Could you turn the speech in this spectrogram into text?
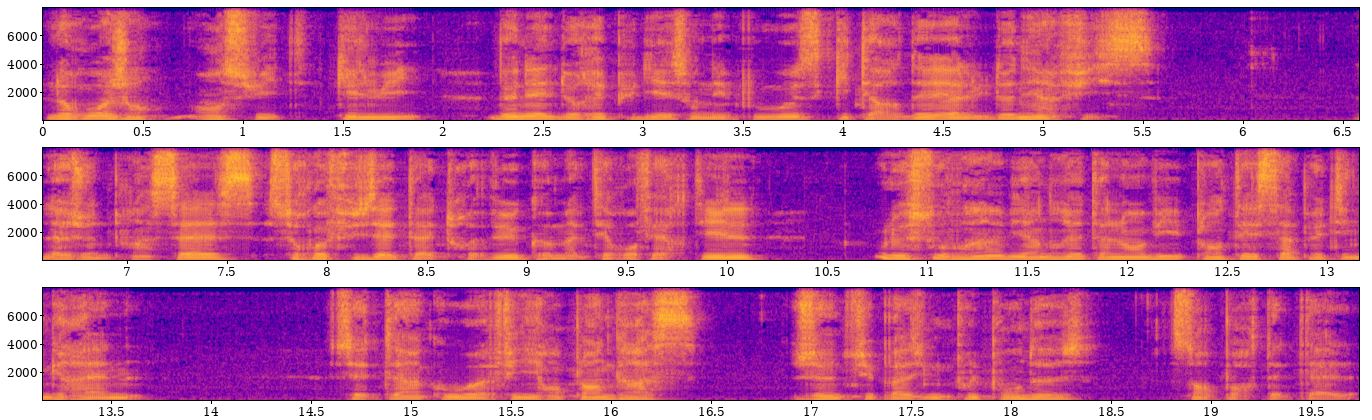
Le roi Jean, ensuite, qui lui venait de répudier son épouse qui tardait à lui donner un fils. La jeune princesse se refusait à être vue comme un terreau fertile où le souverain viendrait à l'envie planter sa petite graine. C'est un coup à finir en plante grasse. Je ne suis pas une poule pondeuse, s'emportait-elle.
